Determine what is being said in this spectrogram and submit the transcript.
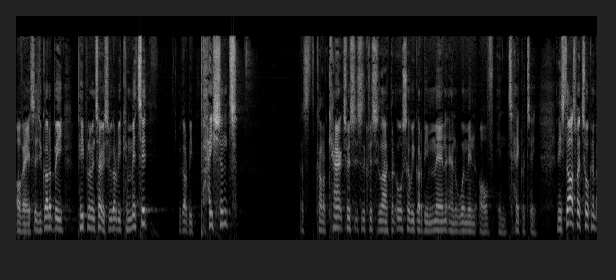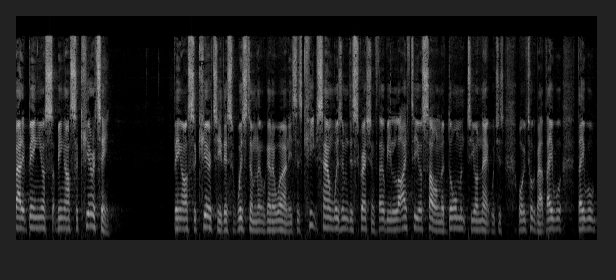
of it. It says you've got to be people of integrity. So we've got to be committed, we've got to be patient. That's the kind of characteristics of the Christian life, but also we've got to be men and women of integrity. And he starts by talking about it being, your, being our security. Being our security, this wisdom that we're going to learn. He says, Keep sound wisdom and discretion, for they will be life to your soul and adornment to your neck, which is what we've talked about. They will, they will,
